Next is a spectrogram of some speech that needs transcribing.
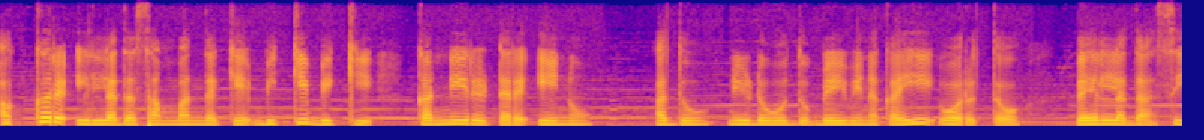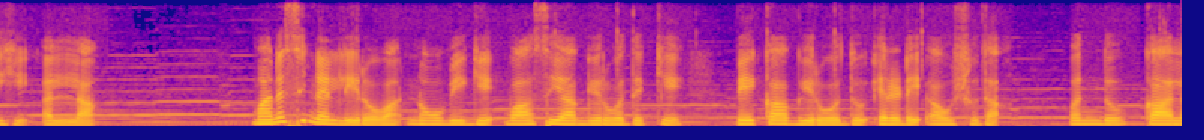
ಅಕ್ಕರೆ ಇಲ್ಲದ ಸಂಬಂಧಕ್ಕೆ ಬಿಕ್ಕಿ ಬಿಕ್ಕಿ ಕಣ್ಣೀರಿಟ್ಟರೆ ಏನು? ಅದು ನೀಡುವುದು ಬೇವಿನ ಕೈ ಹೊರತು ಬೆಲ್ಲದ ಸಿಹಿ ಅಲ್ಲ. ಮನಸ್ಸಿನಲ್ಲಿರುವ ನೋವಿಗೆ ವಾಸಿಯಾಗಿರುವುದಕ್ಕೆ ಬೇಕಾಗಿರುವುದು ಎರಡೇ ಔಷಧ. ಒಂದು ಕಾಲ,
